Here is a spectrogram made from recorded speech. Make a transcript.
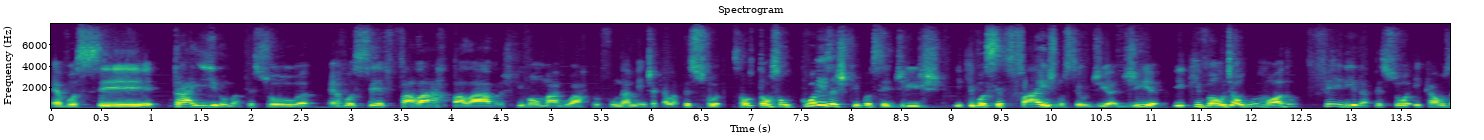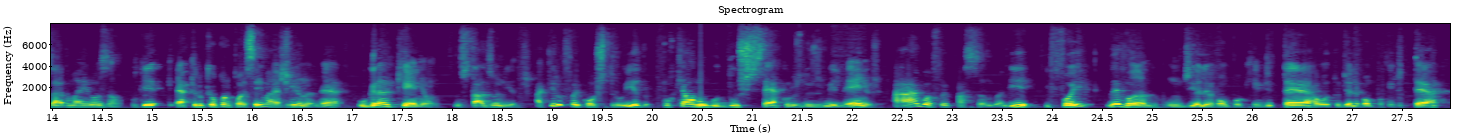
é você trair uma pessoa, é você falar palavras que vão magoar profundamente aquela pessoa. Então, são coisas que você diz e que você faz no seu dia a dia e que vão, de algum modo, ferir a pessoa e causar uma erosão. Porque é aquilo que eu proponho. Você imagina, né? O Grand Canyon, nos Estados Unidos. Aquilo foi construído porque, ao longo dos séculos, dos milênios, a água foi passando ali e foi levando. Um dia levou um pouquinho de terra, outro dia levou um pouquinho de terra.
